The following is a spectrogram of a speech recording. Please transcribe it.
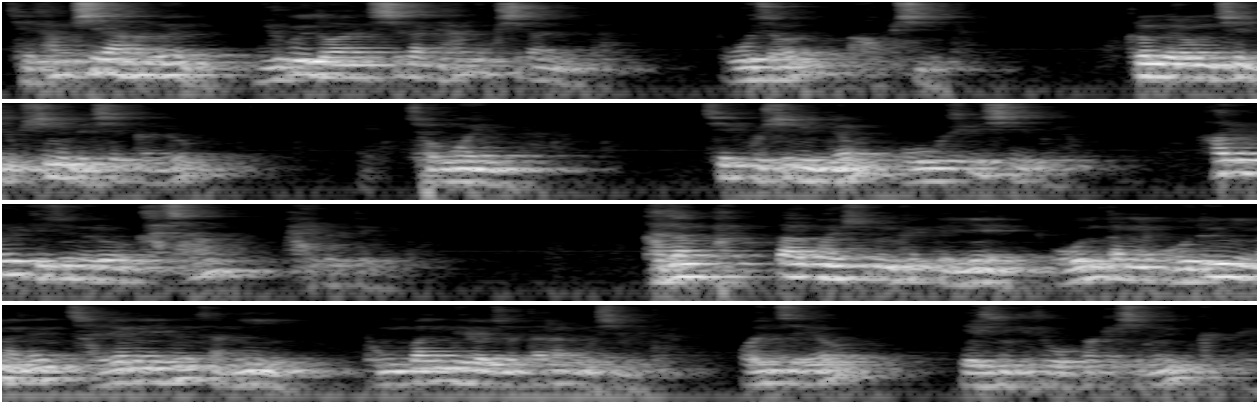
제 3시라 함은 6을 더한 시간이 한국 시간입니다. 오전 9시입니다. 그럼 여러분 제 6시는 몇 시일까요? 정오입니다. 제 9시는요 오후 3시이고요. 하루를 기준으로 가장 밝을 때입니다. 가장 밝다고 할 수 있는 그때에 온 땅에 어둠이 많은 자연의 현상이 동반되어졌다는 것입니다. 언제요? 예수님께서 못 박히시는 그때에.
